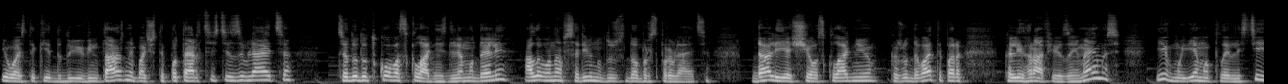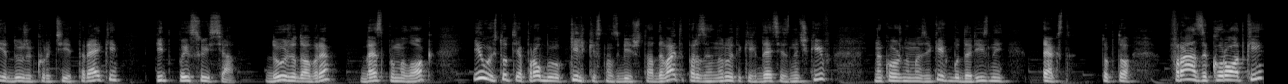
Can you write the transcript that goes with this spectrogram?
І ось такий додаю вінтажний, бачите, потертість з'являється. Це додаткова складність для моделі, але вона все рівно дуже добре справляється. Далі я ще ускладнюю. Кажу, давай тепер каліграфією займемось. І в моєму плейлисті є дуже круті треки. Підписуйся. Дуже добре, без помилок. І ось тут я пробую кількісно збільшити. А давай тепер згенерую таких 10 значків, на кожному з яких буде різний текст. Тобто фрази короткі,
